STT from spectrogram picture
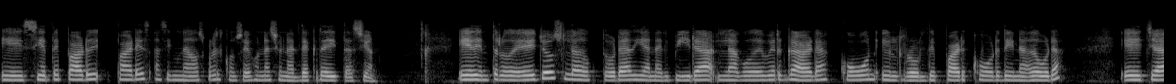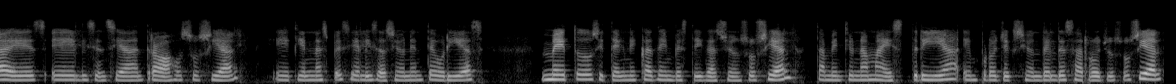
eh, siete pares asignados por el Consejo Nacional de Acreditación. Eh, dentro de ellos, la doctora Diana Elvira Lago de Vergara con el rol de par coordinadora. Ella es eh, licenciada en trabajo social, eh, tiene una especialización en teorías, métodos y técnicas de investigación social. También tiene una maestría en proyección del desarrollo social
